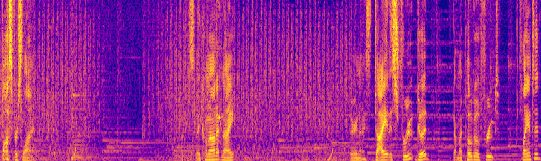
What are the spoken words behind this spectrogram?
Phosphor slime. So they come out at night. Very nice. Diet is fruit. Good. Got my pogo fruit planted.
